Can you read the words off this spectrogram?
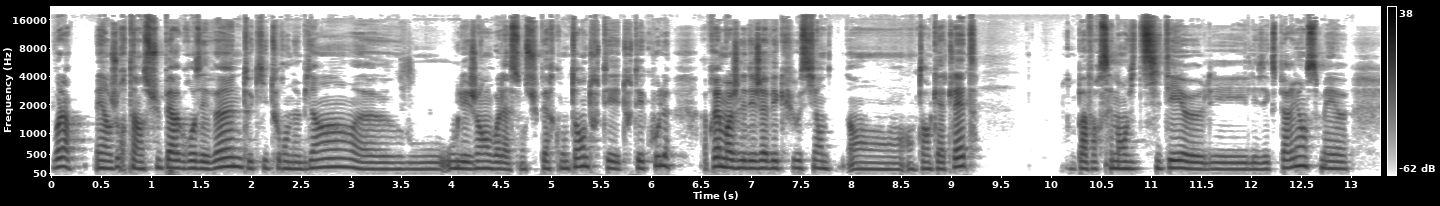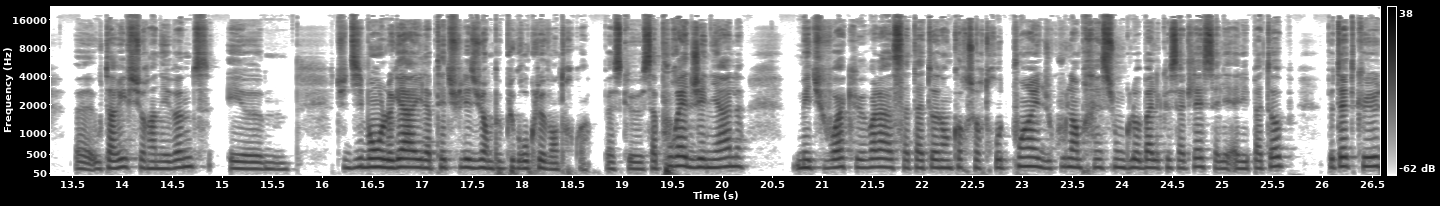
voilà, et un jour, tu as un super gros event qui tourne bien, euh, où, où les gens voilà, sont super contents, tout est, tout est cool. Après, moi, je l'ai déjà vécu aussi en, en- en tant qu'athlète. Pas forcément envie de citer les, les expériences, mais où tu arrives sur un event et tu te dis, bon, le gars, il a peut-être eu les yeux un peu plus gros que le ventre, quoi. Parce que ça pourrait être génial, mais tu vois que voilà, ça tâtonne encore sur trop de points et du coup, l'impression globale que ça te laisse, elle est, elle est pas top. Peut-être que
